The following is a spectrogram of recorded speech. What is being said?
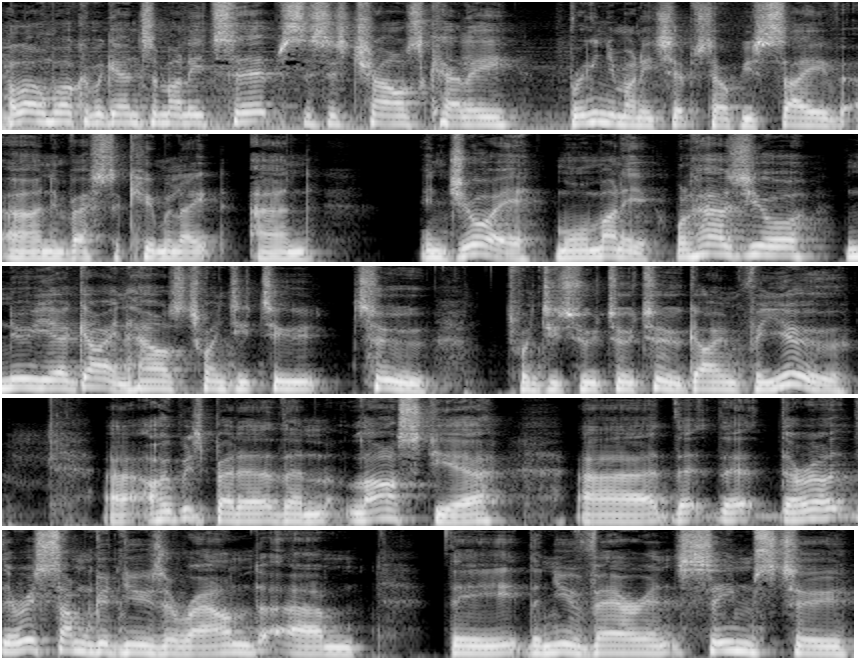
Hello and welcome again to Money Tips. This is Charles Kelly bringing you money tips to help you save, earn, invest, accumulate, and enjoy more money. Well, how's your new year going? How's 2022 2222 going for you? Uh, I hope it's better than last year. Uh, the, the, there, are, there is some good news around. Um, the, the new variant seems to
